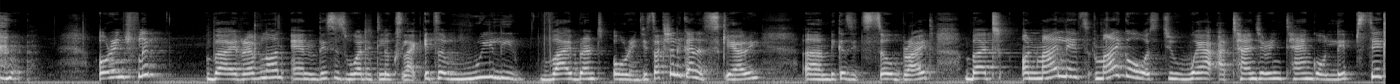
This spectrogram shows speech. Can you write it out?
Orange Flip by Revlon and this is what it looks like. It's a really vibrant orange. It's actually kind of scary um, because it's so bright but on my lips my goal was to wear a tangerine tango lipstick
